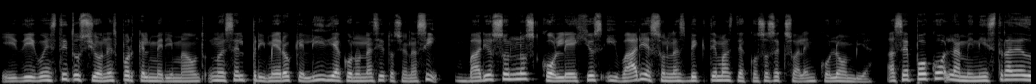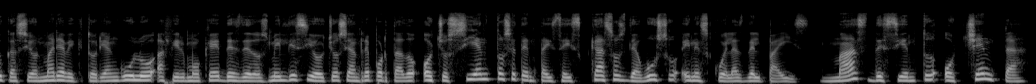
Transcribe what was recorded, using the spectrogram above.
Y digo instituciones porque el Marymount no es el primero que lidia con una situación así. Varios son los colegios y varias son las víctimas de acoso sexual en Colombia. Hace poco, la ministra de Educación María Victoria Angulo afirmó que desde 2018 se han reportado 876 casos de abuso en escuelas del país, más de 180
